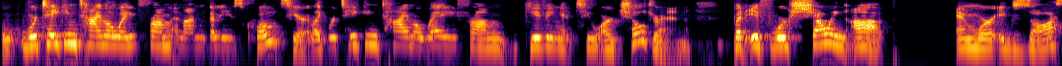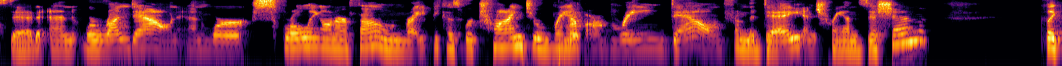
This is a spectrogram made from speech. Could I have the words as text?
we're taking time away from and i'm going to use quotes here like we're taking time away from giving it to our children but if we're showing up and we're exhausted and we're run down and we're scrolling on our phone right because we're trying to ramp our brain down from the day and transition like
